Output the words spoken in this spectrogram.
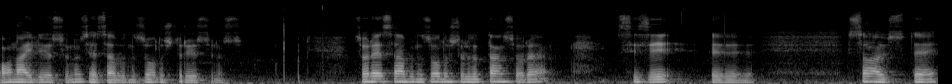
onaylıyorsunuz, hesabınızı oluşturuyorsunuz. Sonra hesabınızı oluşturduktan sonra sizi e, sağ üstte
